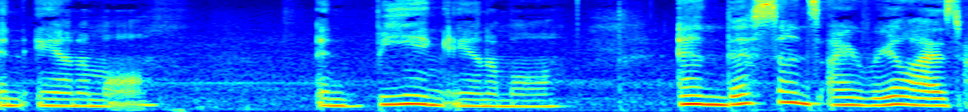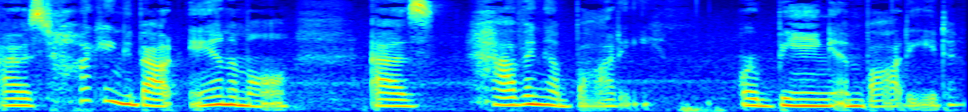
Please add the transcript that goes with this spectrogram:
an animal and being animal, in this sense, I realized I was talking about animal as having a body or being embodied.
